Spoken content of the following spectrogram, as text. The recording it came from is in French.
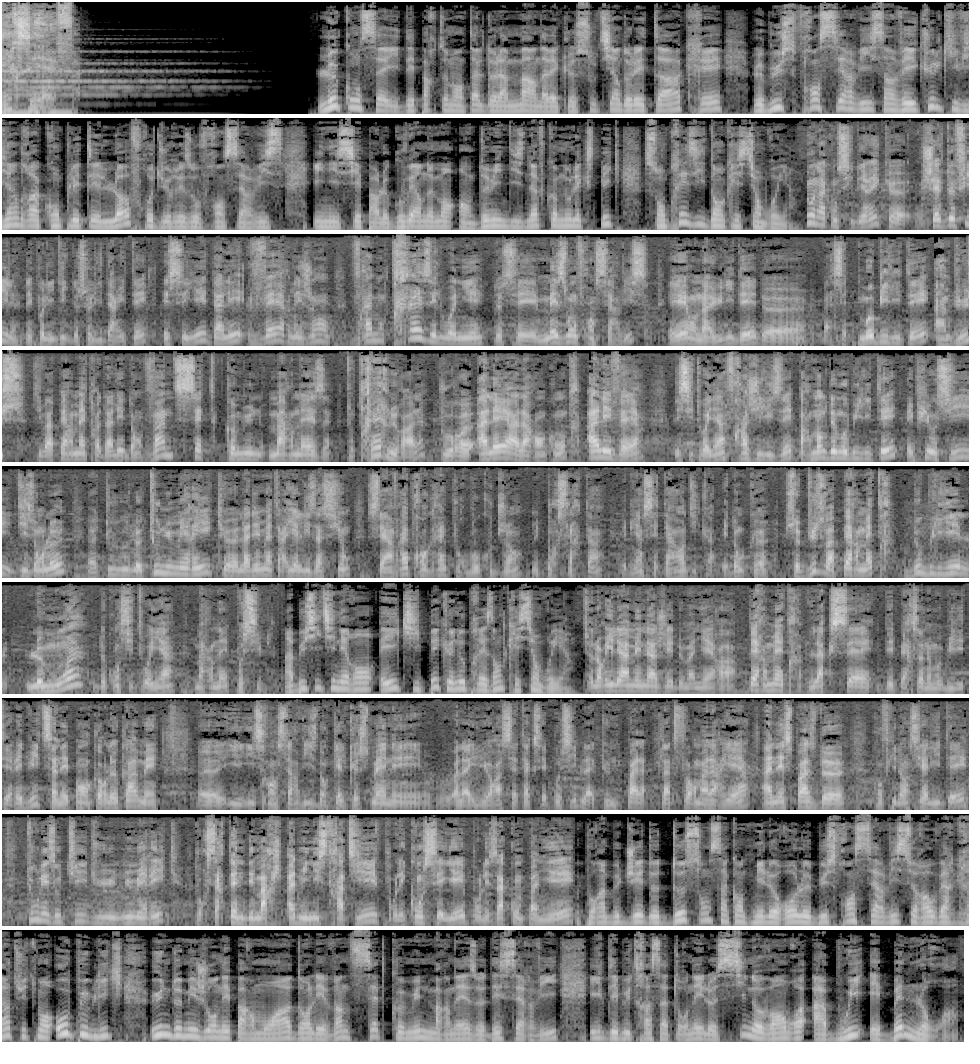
RCF. Le conseil départemental de la Marne, avec le soutien de l'État, crée le bus France Service, un véhicule qui viendra compléter l'offre du réseau France Service initié par le gouvernement en 2019, comme nous l'explique son président Christian Bruyant. Nous, on a considéré que, chef de file des politiques de solidarité, essayer d'aller vers les gens vraiment très éloignés de ces maisons France Service. Et on a eu l'idée de bah, cette mobilité, un bus qui va permettre d'aller dans 27 communes marnaises, tout très rurales, pour euh, aller à la rencontre, aller vers des citoyens fragilisés par manque de mobilité et puis aussi, disons-le, euh, tout, le tout numérique, euh, la dématérialisation, c'est un vrai progrès pour beaucoup de gens, mais pour certains, eh bien, c'est un handicap. Et donc, ce bus va permettre d'oublier le moins de concitoyens marnais possible. Un bus itinérant et équipé que nous présente Christian Bruyant. Alors, il est aménagé de manière à permettre l'accès des personnes à mobilité réduite. Ça n'est pas encore le cas, mais euh, il, il, sera en service dans quelques semaines et voilà, il y cet accès possible avec une plateforme à l'arrière, un espace de confidentialité, tous les outils du numérique pour certaines démarches administratives, pour les conseiller, pour les accompagner. Pour un budget de 250 000 euros, le bus France Service sera ouvert gratuitement au public une demi-journée par mois dans les 27 communes marnaises desservies. Il débutera sa tournée le 6 novembre à Bouy et Ben-le-Roi.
